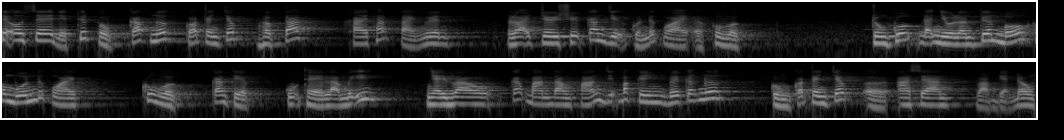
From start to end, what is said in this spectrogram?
COC để thuyết phục các nước có tranh chấp hợp tác khai thác tài nguyên, loại trừ sự can dự của nước ngoài ở khu vực. Trung Quốc đã nhiều lần tuyên bố không muốn nước ngoài khu vực can thiệp, cụ thể là Mỹ, nhảy vào các bàn đàm phán giữa Bắc Kinh với các nước cùng có tranh chấp ở ASEAN và Biển Đông.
